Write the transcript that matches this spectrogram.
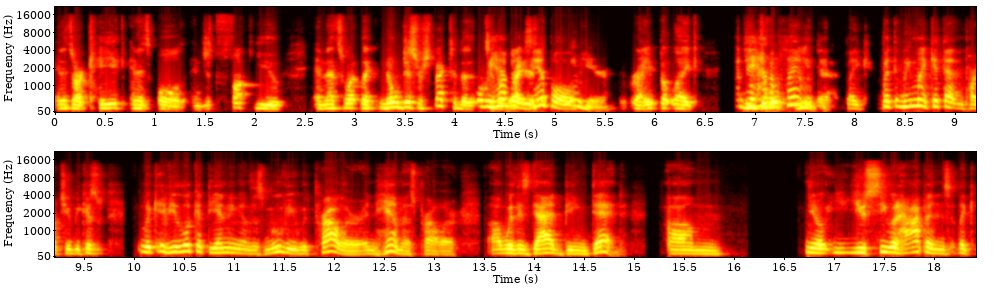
and it's archaic and it's old and just fuck you. And that's what like no disrespect to the Well, to we the have an example- came here, right? But like But they have a plan with that. Like, but we might get that in part two because, like, if you look at the ending of this movie with Prowler and him as Prowler, uh, with his dad being dead, um, you know, you, you see what happens. Like,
